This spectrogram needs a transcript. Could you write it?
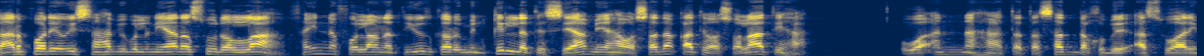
তারপরে ওই সাহাবি বললেন, ইয়া রসুল আল্লাহ ফাইন্না ফোলানাত ইউজ কারও মিন কিল্লাতে শ্যামিহা ও সাদাকাতে ও সলাতিহা ও আন্নাহা তাতা সাদ্দা কবির আসওয়ারি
